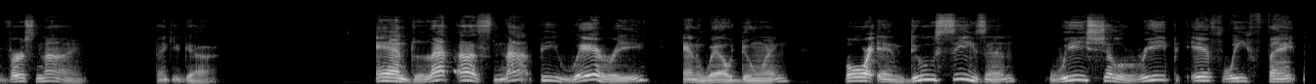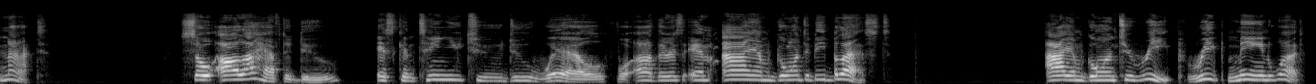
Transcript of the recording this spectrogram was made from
verse 9. Thank you, God. And let us not be weary in well-doing, for in due season we shall reap if we faint not. So all I have to do is continue to do well for others, and I am going to be blessed. I am going to reap. Reap mean what?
